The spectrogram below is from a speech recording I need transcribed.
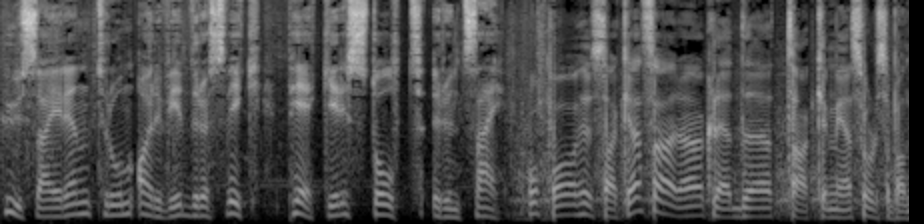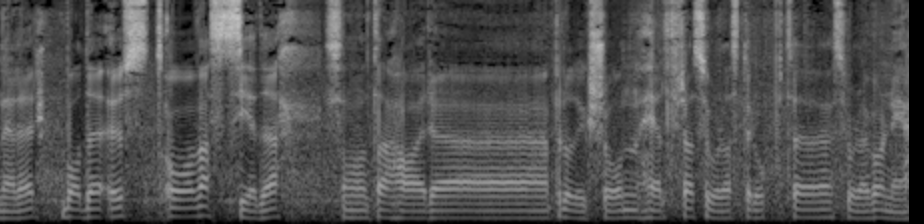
Huseieren Trond Arvid Røsvik peker stolt rundt seg. Oppå hustaket så har jeg kledd taket med solcellepaneler, både øst- og vestside. Sånn at jeg har produksjonen produksjon helt fra sola står opp til sola går ned.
